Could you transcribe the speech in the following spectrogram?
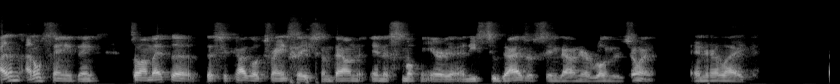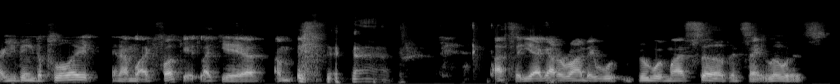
I don't I don't say anything. So I'm at the the Chicago train station. I'm down in the smoking area, and these two guys are sitting down there rolling the joint, and they're like, "Are you being deployed?" And I'm like, "Fuck it, like yeah." I'm. I said, "Yeah, I got a rendezvous with my sub in St. Louis,"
